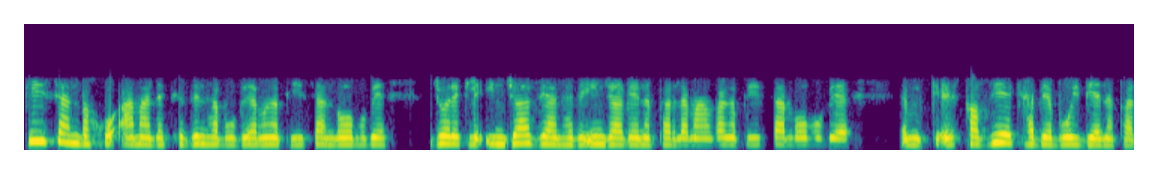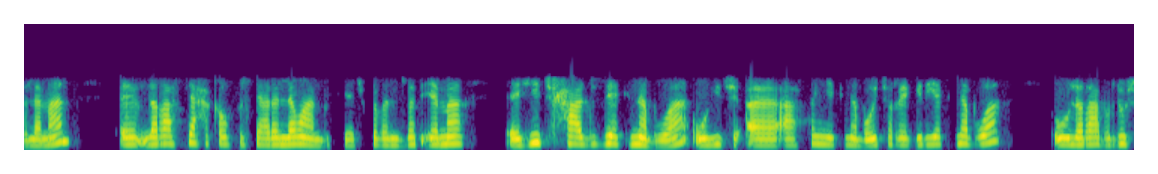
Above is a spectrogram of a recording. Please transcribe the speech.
پێویستیان بەخۆ ئامادەکردن هەبوو بێ ڕەنگە پێویستیان بەوە بووبێ جۆرێک لە ئینجازیان هەبێ ئینجا بێنە پەرلەمان ڕەنگە پێویستیان بۆ بووبێ قەزیەک هەبێ بۆی بێنە پەرلەمان لە ڕاستیا حەقە و پرسیارە لەوان بکرێت کە بەنسبەت ئێمە هیچ حاجزێک نەبووە و هیچ ئاستەنگێک نەبوو هیچ ڕێگریەک نەبووە و لە ڕابردوو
